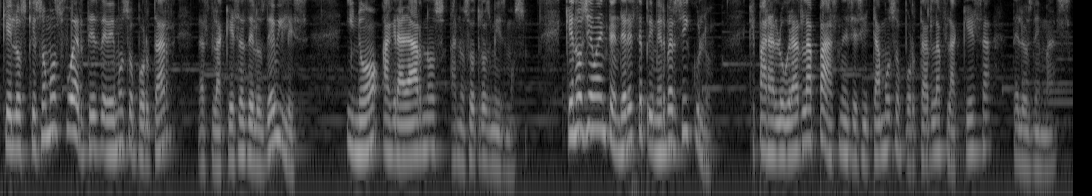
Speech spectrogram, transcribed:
que los que somos fuertes debemos soportar las flaquezas de los débiles y no agradarnos a nosotros mismos. ¿Qué nos lleva a entender este primer versículo? Que para lograr la paz necesitamos soportar la flaqueza de los demás.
